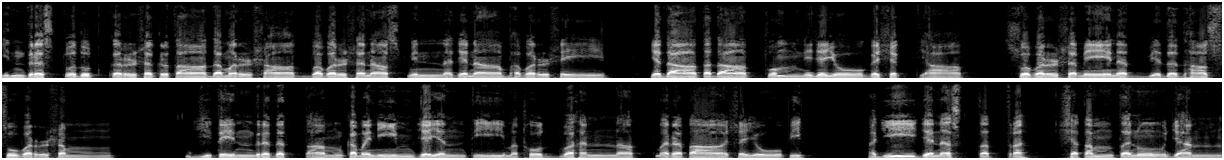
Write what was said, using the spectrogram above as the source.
इन्द्रस्त्वदुत्कर्षकृतादमर्षाद्ववर्षनास्मिन्न जनाभवर्षे। यदा तदा त्वम् निजयोगशक्त्या। स्ववर्षमेनद्व्यदधाः सुवर्षम् जितेन्द्रदत्ताम् कमनीम् जयन्तीमथोद्वहन्नात्मरताशयोऽपि अजीजनस्तत्र शतम् तनूजान्।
